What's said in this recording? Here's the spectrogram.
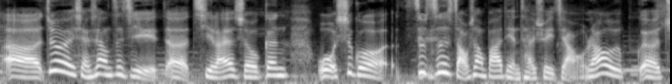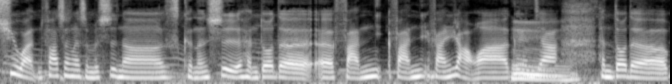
呃，就会想象自己呃起来的时候，跟我试过，就只是早上八点才睡觉，然后呃去晚。发生了什么事呢？可能是很多的呃烦烦烦扰啊，跟人家很多的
